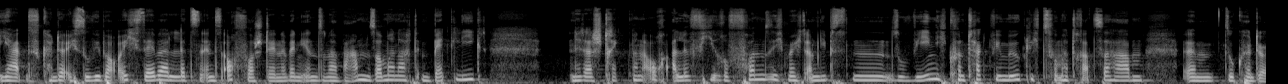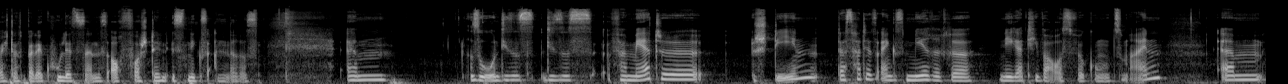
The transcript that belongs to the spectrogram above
ja, das könnt ihr euch so wie bei euch selber letzten Endes auch vorstellen. Ne? Wenn ihr in so einer warmen Sommernacht im Bett liegt, ne, da streckt man auch alle Viere von sich, möchte am liebsten so wenig Kontakt wie möglich zur Matratze haben. Ähm, so könnt ihr euch das bei der Kuh letzten Endes auch vorstellen, ist nichts anderes. Ähm, so, und dieses, dieses vermehrte Stehen, das hat jetzt eigentlich mehrere negative Auswirkungen. Zum einen ähm,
